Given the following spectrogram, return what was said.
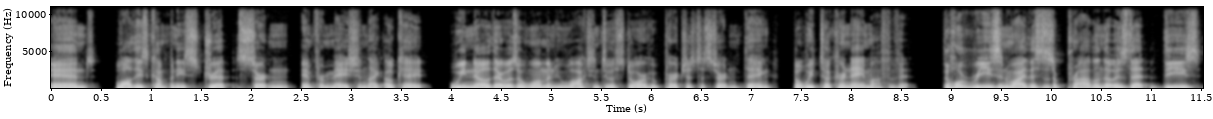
And while these companies strip certain information, like, okay, we know there was a woman who walked into a store who purchased a certain thing, but we took her name off of it. The whole reason why this is a problem, though, is that these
